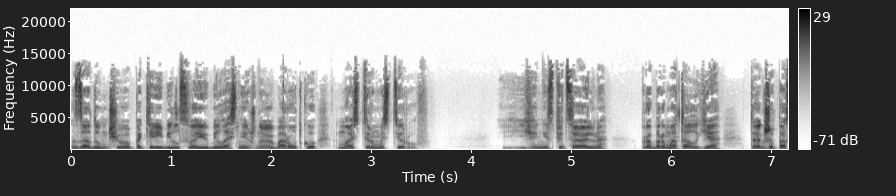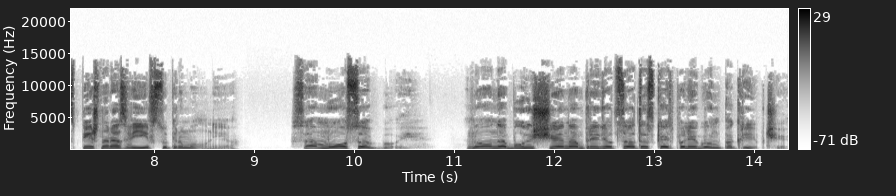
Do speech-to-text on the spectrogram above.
Задумчиво потеребил свою белоснежную бородку мастер мастеров. «Я не специально», — пробормотал я, также поспешно развеяв супермолнию. «Само собой. Но на будущее нам придется отыскать полигон покрепче».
